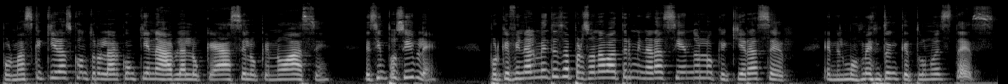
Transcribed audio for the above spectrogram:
por más que quieras controlar con quién habla, lo que hace, lo que no hace, es imposible. Porque finalmente esa persona va a terminar haciendo lo que quiera hacer en el momento en que tú no estés.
